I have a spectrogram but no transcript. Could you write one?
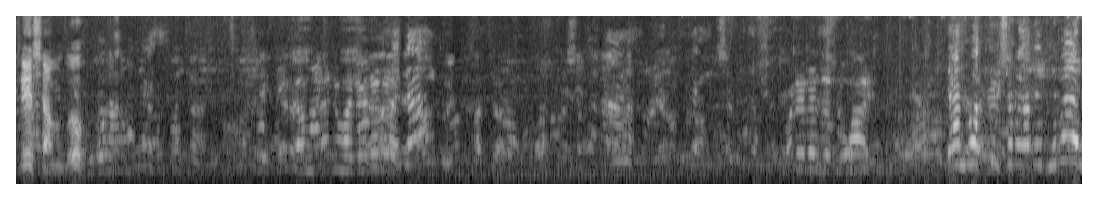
ফ্রেশ আম গো। বত্রিশশো টাকা দিয়ে নেবেন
